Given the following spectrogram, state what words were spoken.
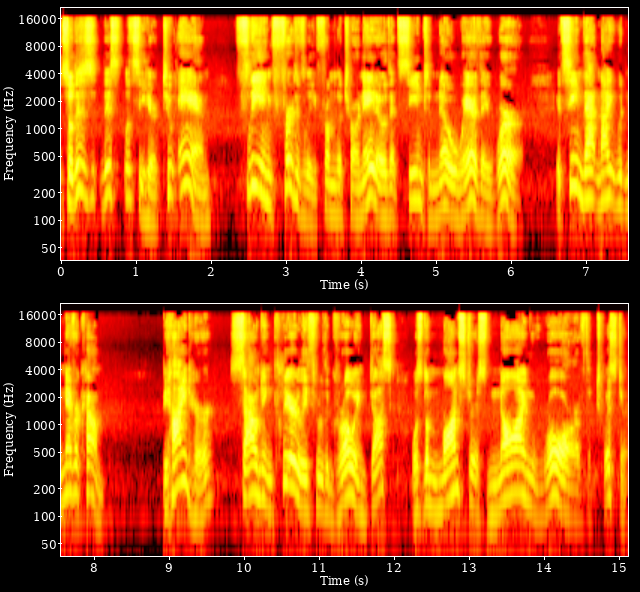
so this is this. Let's see here. To Anne, fleeing furtively from the tornado that seemed to know where they were, it seemed that night would never come. Behind her, sounding clearly through the growing dusk, was the monstrous gnawing roar of the twister.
